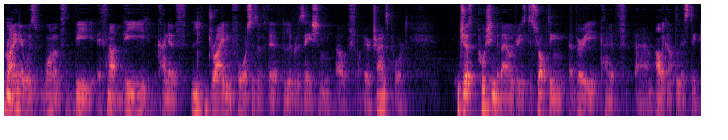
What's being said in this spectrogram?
mm. Ryanair was one of the, if not the kind of driving forces of the, the liberalization of, of air transport. Just pushing the boundaries, disrupting a very kind of um, oligopolistic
